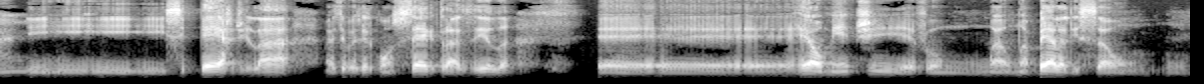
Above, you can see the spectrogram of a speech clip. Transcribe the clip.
hum. e, e, e, e, se perde lá, mas depois ele consegue trazê-la. É, é, realmente foi uma, uma bela lição, um,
